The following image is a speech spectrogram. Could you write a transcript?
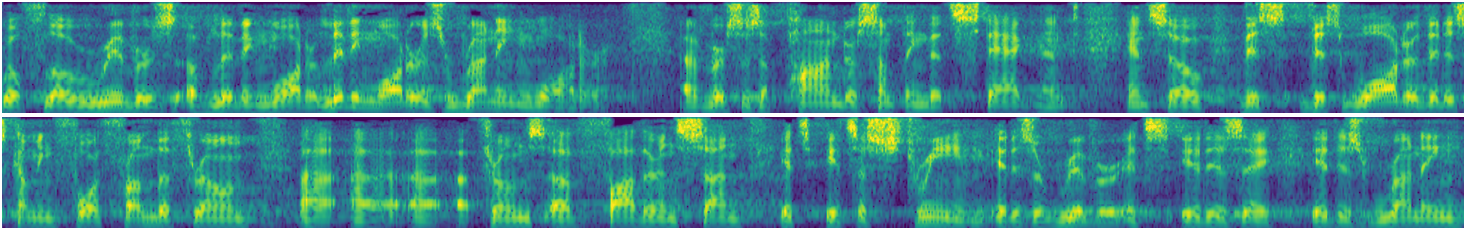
will flow rivers of living water. Living water is running water uh, versus a pond or something that's stagnant. And so, this, this water that is coming forth from the throne, uh, uh, uh, uh, thrones of Father and Son, it's, it's a stream, it is a river, it's, it, is a, it is running,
